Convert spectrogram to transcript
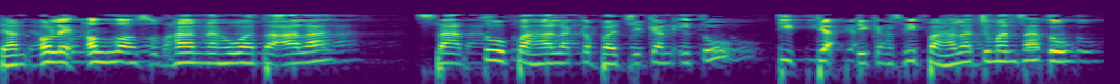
dan oleh Allah Subhanahu wa taala satu pahala kebajikan itu tidak dikasih pahala cuma satu.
